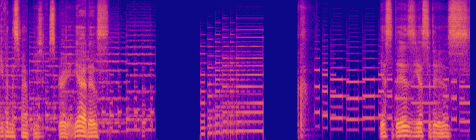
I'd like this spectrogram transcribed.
Even this map music is great. Yeah, it is. Yes, it is. Yes, it is.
